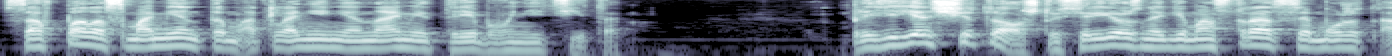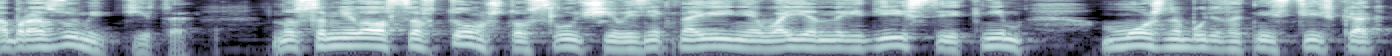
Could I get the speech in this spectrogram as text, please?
совпало с моментом отклонения нами требований Тита. Президент считал, что серьезная демонстрация может образумить Тита, но сомневался в том, что в случае возникновения военных действий к ним можно будет отнестись как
